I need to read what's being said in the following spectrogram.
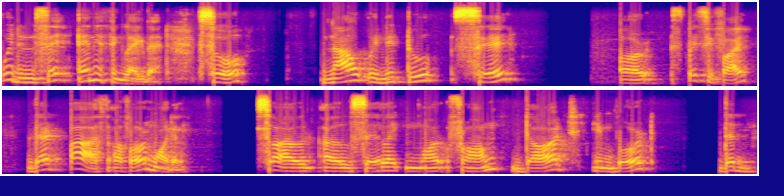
We didn't say anything like that. So now we need to say or specify that path of our model. So i'll i'll say like more from dot import the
